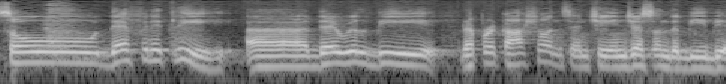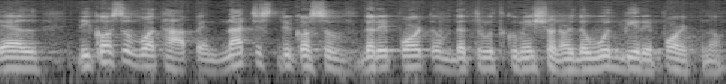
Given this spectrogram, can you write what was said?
So definitely, uh, there will be repercussions and changes on the BBL because of what happened, not just because of the report of the Truth Commission or the would-be report. No?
